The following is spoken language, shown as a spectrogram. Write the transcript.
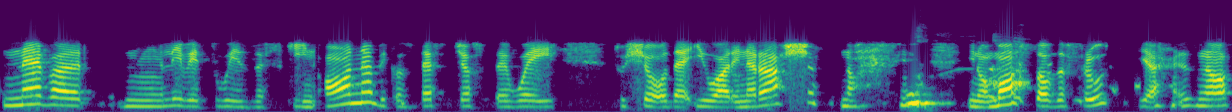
Never mm, leave it with the skin on because that's just a way to show that you are in a rush. No, you know, most of the fruit, yeah, is not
